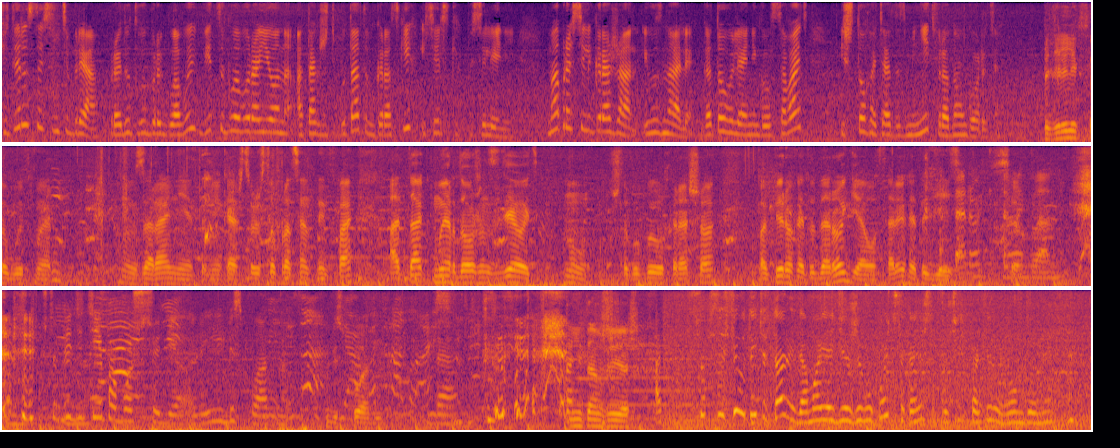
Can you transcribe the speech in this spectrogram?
14 сентября пройдут выборы главы, вице-главы района, а также депутатов городских и сельских поселений. Мы опросили горожан и узнали, готовы ли они голосовать и что хотят изменить в родном городе. Определили, кто будет мэр. Ну, заранее, это, мне кажется, уже стопроцентная инфа. А так мэр должен сделать, ну, чтобы было хорошо. Во-первых, это дороги, а во-вторых, это дети. Дороги Всё. самое главное. Чтобы для детей побольше все делали и бесплатно. Бесплатно. Да. Ты не там живешь. Собственно, все вот эти старые дома, я где живу, хочется, конечно, получить квартиру в новом доме.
